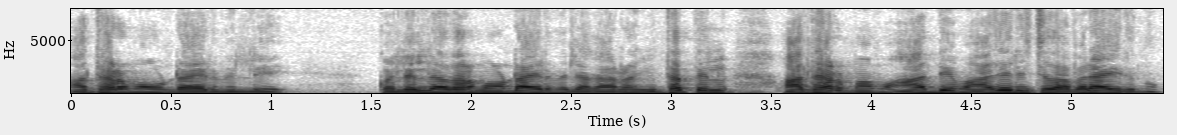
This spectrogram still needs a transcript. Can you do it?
അധർമ്മം ഉണ്ടായിരുന്നില്ലേ? കൊല്ലലിൽ അധർമ്മം ഉണ്ടായിരുന്നില്ല. കാരണം യുദ്ധത്തിൽ അധർമ്മം ആദ്യം ആചരിച്ചത് അവരായിരുന്നു.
